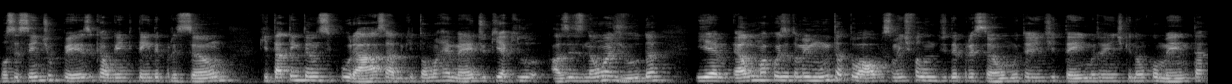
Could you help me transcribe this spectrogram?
você sente o peso que alguém que tem depressão, que tá tentando se curar, sabe, que toma remédio, que aquilo às vezes não ajuda. E é, é uma coisa também muito atual, principalmente falando de depressão. Muita gente tem, muita gente que não comenta,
